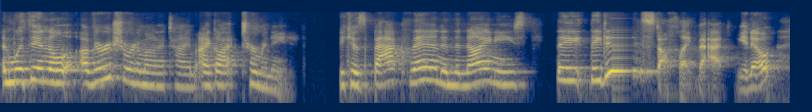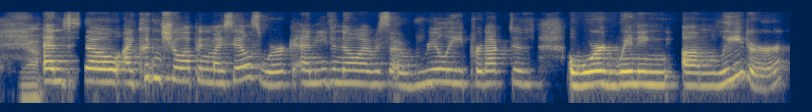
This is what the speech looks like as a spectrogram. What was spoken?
And within a, a very short amount of time, I got terminated because back then in the 90s, they they did stuff like that, you know? Yeah. And so I couldn't show up in my sales work. And even though I was a really productive, award-winning um, leader,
